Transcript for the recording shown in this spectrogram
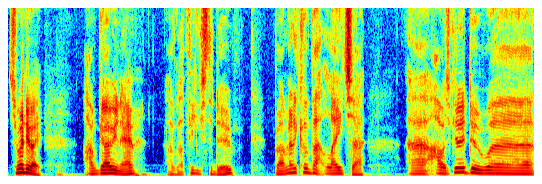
So anyway, I'm going now. I've got things to do, but I'm going to come back later. Uh, I was going to do uh,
